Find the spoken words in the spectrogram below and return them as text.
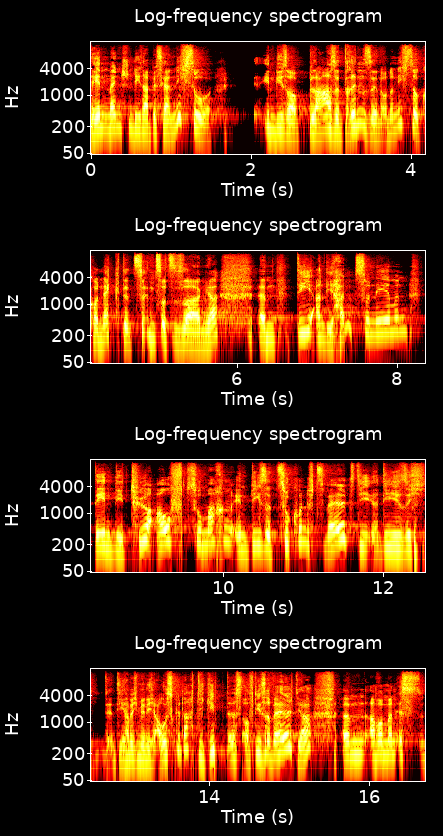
den Menschen, die da bisher nicht so in dieser Blase drin sind oder nicht so connected sind sozusagen, ja, ähm, die an die Hand zu nehmen, denen die Tür aufzumachen in diese Zukunftswelt, die, die sich, die habe ich mir nicht ausgedacht, die gibt es auf dieser Welt, ja, ähm, aber man ist,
